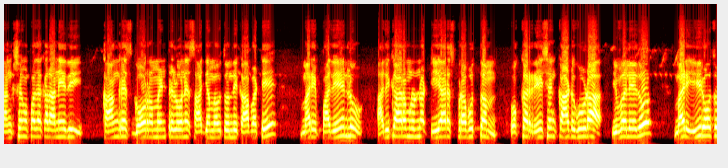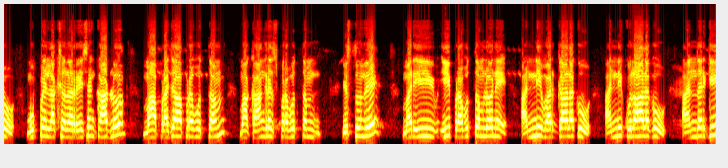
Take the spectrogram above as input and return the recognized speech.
సంక్షేమ పథకాలు అనేది కాంగ్రెస్ గవర్నమెంట్లోనే సాధ్యమవుతుంది కాబట్టి మరి పదేండ్లు అధికారంలో ఉన్న టీఆర్ఎస్ ప్రభుత్వం ఒక్క రేషన్ కార్డు కూడా ఇవ్వలేదు. మరి ఈరోజు ముప్పై లక్షల రేషన్ కార్డులు మా ప్రజా ప్రభుత్వం మా కాంగ్రెస్ ప్రభుత్వం ఇస్తుంది. మరి ఈ ఈ ప్రభుత్వంలోనే అన్ని వర్గాలకు అన్ని కులాలకు అందరికీ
